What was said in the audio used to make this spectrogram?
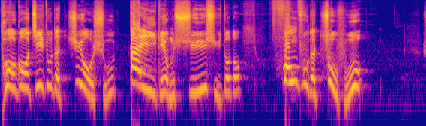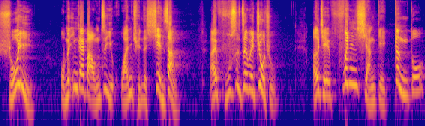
透过基督的救赎，带给我们许许多多丰富的祝福，所以。我们应该把我们自己完全的献上，来服侍这位救主，而且分享给更多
